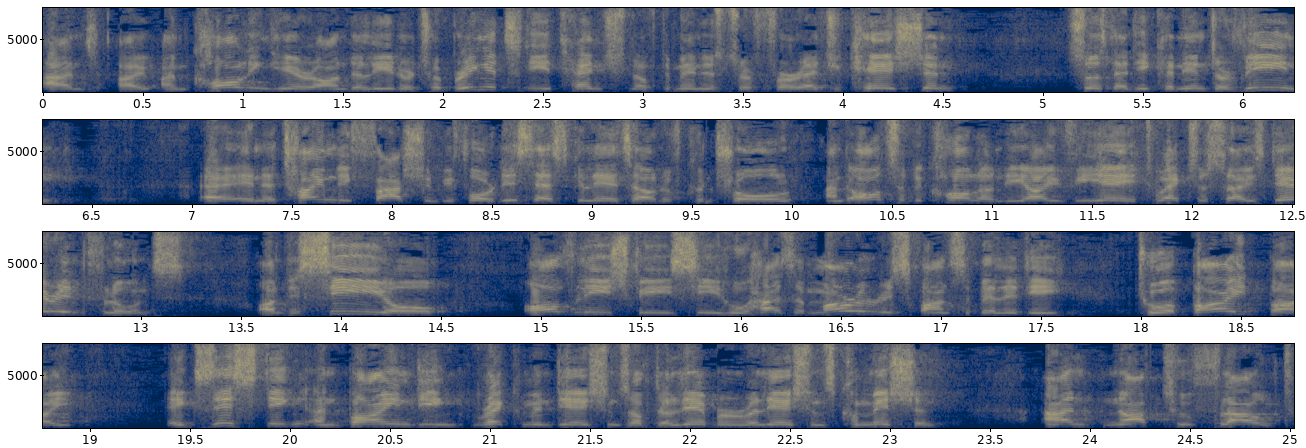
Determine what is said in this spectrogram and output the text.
And I, I'm calling here on the leader to bring it to the attention of the Minister for Education so that he can intervene uh, in a timely fashion before this escalates out of control, and also to call on the IVEA to exercise their influence on the CEO of Laois VEC, who has a moral responsibility to abide by existing and binding recommendations of the Labour Relations Commission and not to flout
